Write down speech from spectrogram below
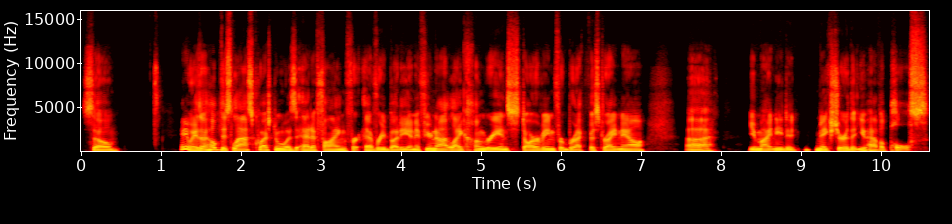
So, anyways, I hope this last question was edifying for everybody. And if you're not like hungry and starving for breakfast right now, uh, you might need to make sure that you have a pulse.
